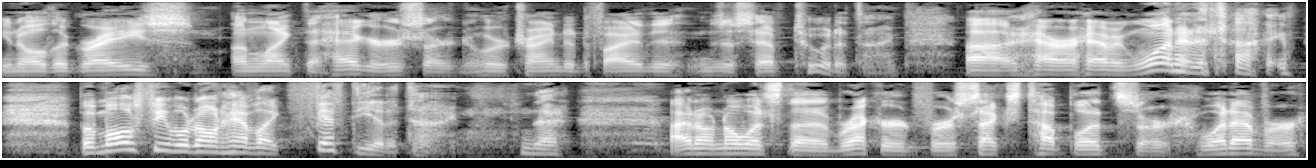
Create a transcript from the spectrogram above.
You know, the Grays, unlike the Haggers, are, who are trying to defy the just have two at a time, uh, are having one at a time. But most people don't have like 50 at a time. That, I don't know what's the record for sex sextuplets or whatever,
